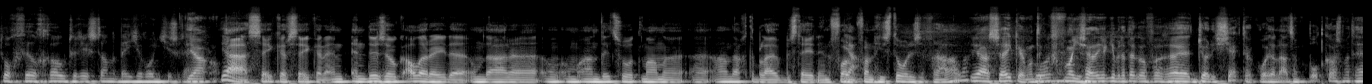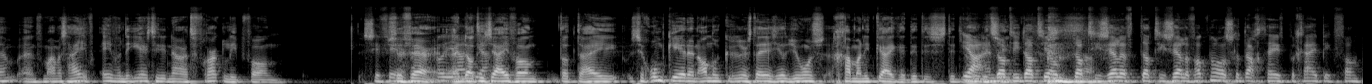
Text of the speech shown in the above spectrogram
toch veel groter is dan een beetje rondjes rijden. Ja, Ja, zeker, zeker. En, en dus ook alle reden om, daar, eh, om, om aan dit soort mannen eh, aandacht te blijven besteden in de vorm Ja. van historische verhalen. Ja, zeker. Want ik, je, zei, je hebt het ook over eh Jody Scheckter. Ik hoorde laatst een podcast met hem. En voor mij was hij een van de eerste die naar het wrak liep van Sever. Sever. Oh, ja, en dat ja. hij zei van dat hij zich omkeerde en andere coureurs tegenhield. Jongens, ga maar niet kijken. Dit is dit Ja, en dat hij, dat, hij ook, dat, hij zelf, dat hij zelf ook nog eens gedacht heeft, begrijp ik, van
